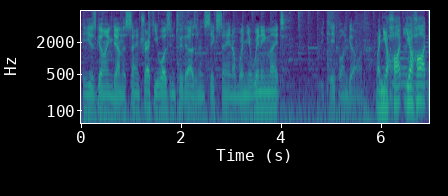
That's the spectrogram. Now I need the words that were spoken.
he is going down the same track he was in 2016, and when you're winning, mate, you keep on going. When you're hot, you're hot.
